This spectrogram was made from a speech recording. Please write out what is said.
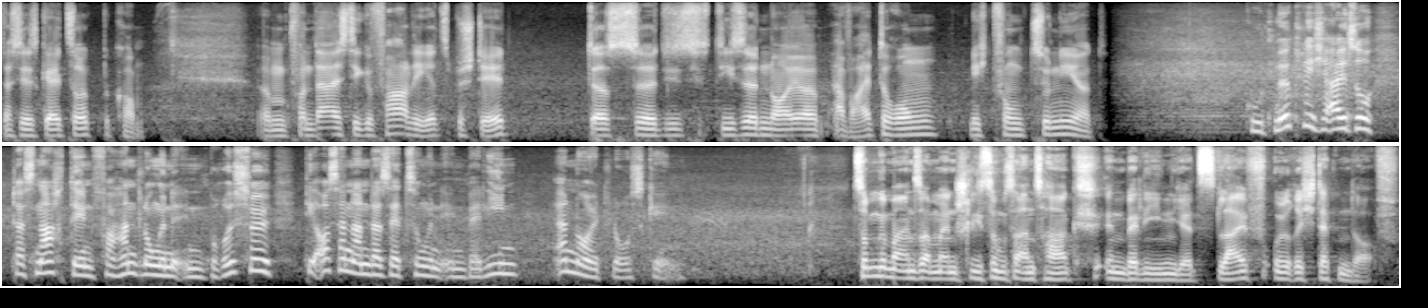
dass sie das Geld zurückbekommen. Ähm, von daher ist die Gefahr, die jetzt besteht, dass äh, diese neue Erweiterung nicht funktioniert. Gut möglich also, dass nach den Verhandlungen in Brüssel die Auseinandersetzungen in Berlin erneut losgehen. Zum gemeinsamen Entschließungsantrag in Berlin jetzt live Ulrich Deppendorf.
